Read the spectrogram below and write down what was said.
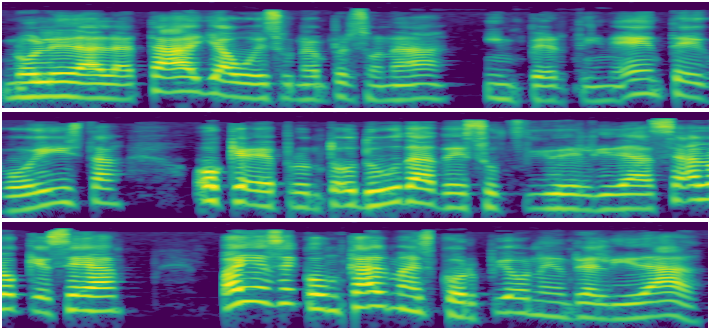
no le da la talla o es una persona impertinente, egoísta o que de pronto duda de su fidelidad, sea lo que sea. Váyase con calma, escorpión, en realidad.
